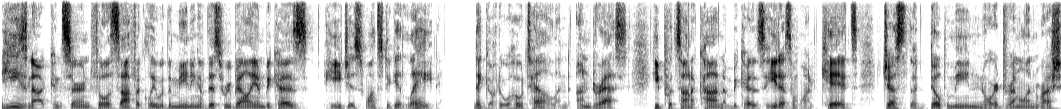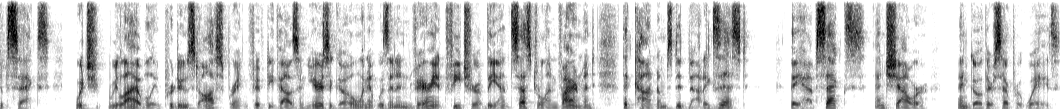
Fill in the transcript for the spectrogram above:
He's not concerned philosophically with the meaning of this rebellion because he just wants to get laid. They go to a hotel and undress. He puts on a condom because he doesn't want kids, just the dopamine noradrenaline rush of sex, which reliably produced offspring 50,000 years ago when it was an invariant feature of the ancestral environment that condoms did not exist. They have sex and shower and go their separate ways.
